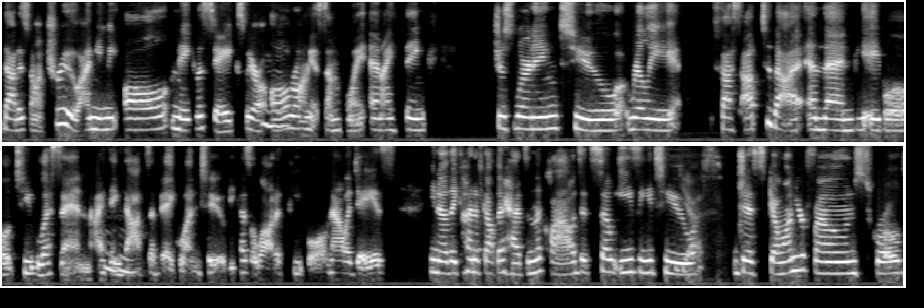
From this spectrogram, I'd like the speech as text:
that is not true. I mean, we all make mistakes, we are mm-hmm. all wrong at some point. And I think just learning to really fess up to that and then be able to listen. I think mm-hmm. that's a big one too, because a lot of people nowadays, you know, they kind of got their heads in the clouds. It's so easy to yes. just go on your phone, scroll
